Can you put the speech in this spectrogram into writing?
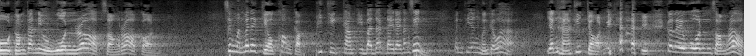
อูดของท่านนี่วนรอบสองรอบก่อน ซึ่งมันไม่ได้เกี่ยวข้องกับพิธีกรรมอิบาดัดใด ๆ ทั้งสิ้น เป็นเพียงเหมือนกับว่า ยังหาที่จอดไม่ได้ ก็เลยวนสองรอบ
